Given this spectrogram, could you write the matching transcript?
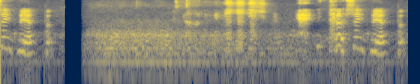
Hit-Nyheter! Hit-Nyheter!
